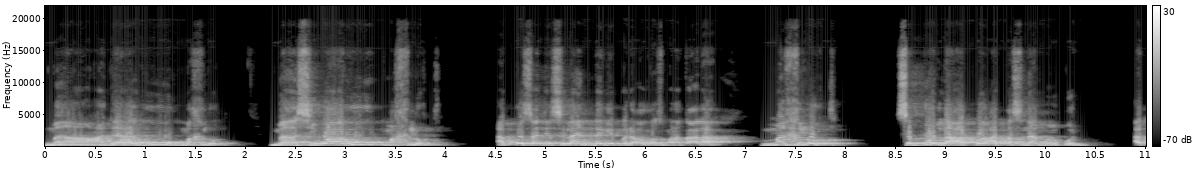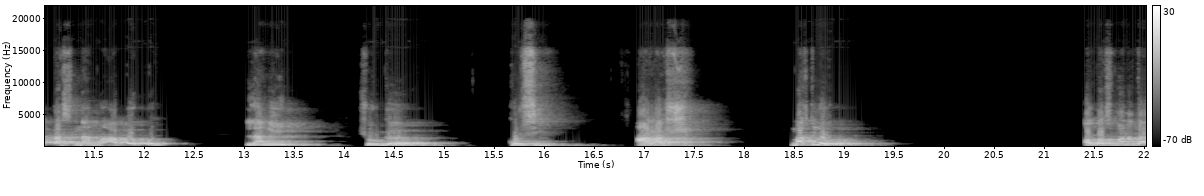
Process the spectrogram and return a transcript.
Ma'adahu makhluk. Ma siwahu makhluk. Apa saja selain daripada Allah SWT makhluk Sebutlah apa atas nama pun. Atas nama apa pun. Langit, syurga, kursi, arash, makhluk. Allah SWT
